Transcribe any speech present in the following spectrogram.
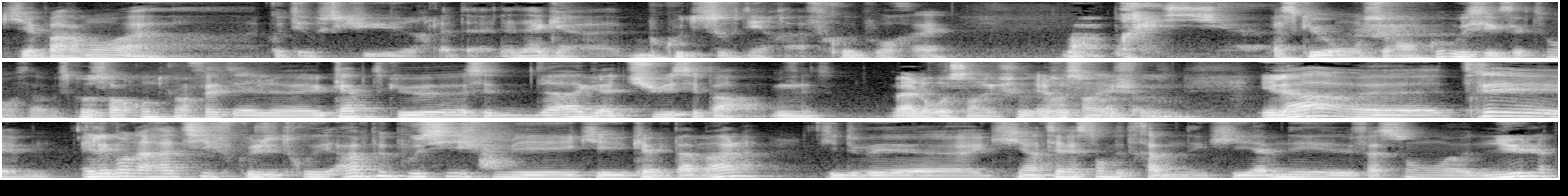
qui apparemment a un côté obscur. La, da- la dague a beaucoup de souvenirs affreux pour Rey. Bon, précieux. Parce qu'on se rend compte, oui, c'est exactement ça. Parce qu'on se rend compte qu'en fait, elle euh, capte que cette dague a tué ses parents. en Mm. fait. Bah, elle ressent les choses. Elle ressent les choses. Et là, euh, très élément narratif que j'ai trouvé un peu poussif, mais qui est quand même pas mal, qui devait, euh, qui est intéressant d'être amené, qui est amené de façon euh, nulle,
